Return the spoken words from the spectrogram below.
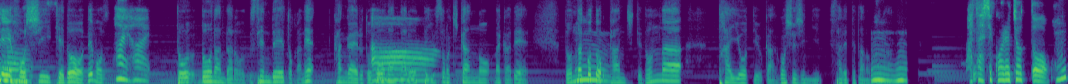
てほしいけどでもはいはい。どうどうなんだろう？洗礼とかね考えるとどうなんだろうっていうその期間の中でどんなことを感じて、どんな対応っていうかご主人にされてたのかな、うんうん、私これちょっと本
